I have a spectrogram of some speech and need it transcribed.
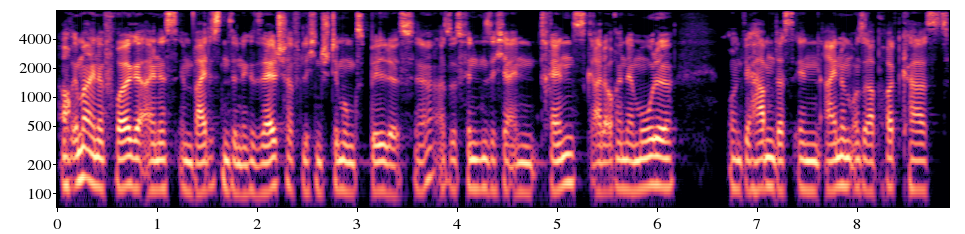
auch immer eine Folge eines im weitesten Sinne gesellschaftlichen Stimmungsbildes. Ja? Also es finden sich ja in Trends, gerade auch in der Mode. Und wir haben das in einem unserer Podcasts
